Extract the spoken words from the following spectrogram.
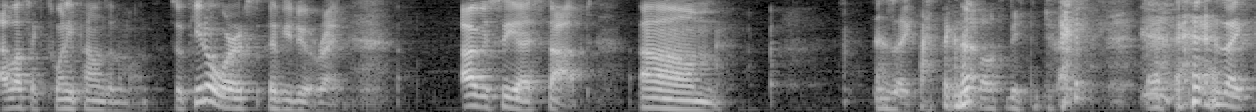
I lost like 20 pounds in a month. So keto works if you do it right. Obviously, I stopped. Um, I was like, I think we both need to do it. I was like,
